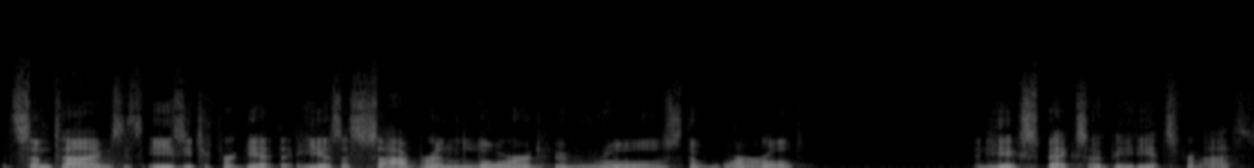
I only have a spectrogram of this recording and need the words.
But sometimes it's easy to forget that He is a sovereign Lord who rules the world and He expects obedience from us.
